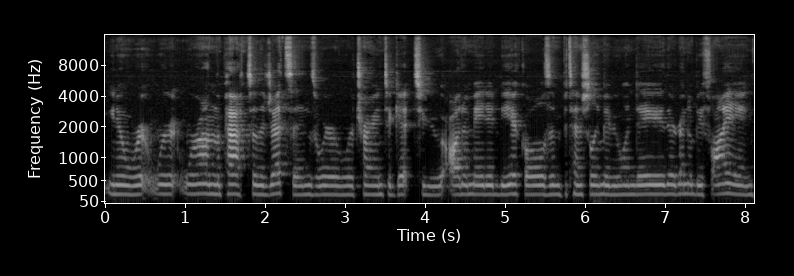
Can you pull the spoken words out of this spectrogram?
you know we're we're we're on the path to the Jetsons where we're trying to get to automated vehicles and potentially maybe one day they're going to be flying.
